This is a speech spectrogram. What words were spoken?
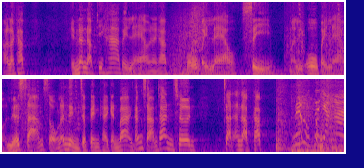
เอาละครับ เห็นอันดับที่ 5 ไปแล้วนะครับโป๊ไปแล้ว 4 มาริโอไปแล้ว เหลือ 3 2 และ 1 จะเป็นใครกันบ้าง ทั้ง 3 ท่านเชิญจัดอันดับครับ ไม่รู้จะยังไง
